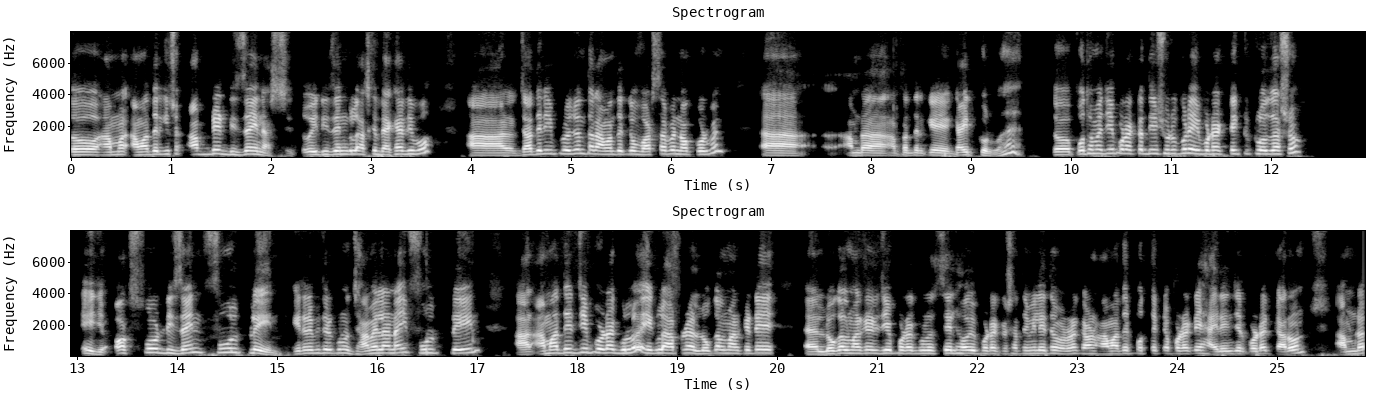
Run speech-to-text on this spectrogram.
তো আমা- আমাদের কিছু আপডেট ডিজাইন আসছে। তো এই ডিজাইনগুলো আজকে দেখা দিব। আর যাদের এই প্রয়োজন, তারা আমাদেরকে হোয়াটসঅ্যাপে নক করবেন। আমরা আপনাদেরকে গাইড করব হ্যাঁ? তো প্রথমে যে প্রোডাক্টটা দিয়ে শুরু করে, এই প্রোডাক্টটা একটু ক্লোজ আসো। এই যে অক্সফোর্ড ডিজাইন ফুল প্লেন এটার ভিতরে কোনো ঝামেলা নাই ফুল প্লেন আর আমাদের যে প্রোডাক্টগুলো এগুলো আপনারা লোকাল মার্কেটে লোকাল মার্কেটে যে প্রোডাক্টগুলো সেল হয়, ওই প্রোডাক্টের সাথে মিলাতে পারবেন কারণ আমাদের প্রত্যেকটা প্রোডাক্টে হাই রেঞ্জের প্রোডাক্ট কারণ আমরা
